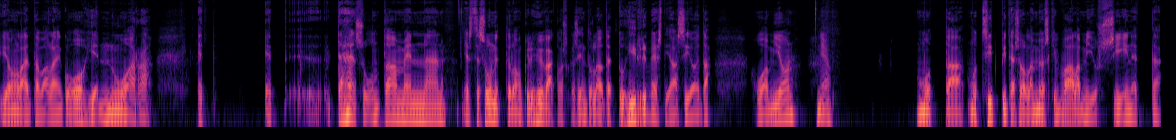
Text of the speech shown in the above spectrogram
jollain tavalla niin kuin ohjenuora, että että tähän suuntaan mennään. Ja sitten suunnittelu on kyllä hyvä, koska siinä tulee otettu hirveästi asioita huomioon. Ja. Mutta, mutta sitten pitäisi olla myöskin valmius siinä, että,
